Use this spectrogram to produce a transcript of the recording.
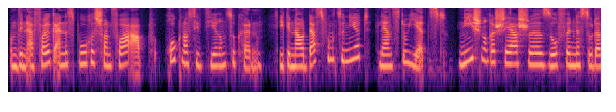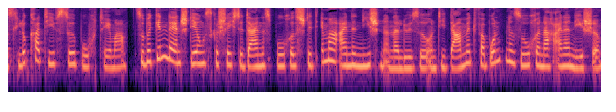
um den Erfolg eines Buches schon vorab prognostizieren zu können. Wie genau das funktioniert, lernst du jetzt. Nischenrecherche, so findest du das lukrativste Buchthema. Zu Beginn der Entstehungsgeschichte deines Buches steht immer eine Nischenanalyse und die damit verbundene Suche nach einer Nische.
